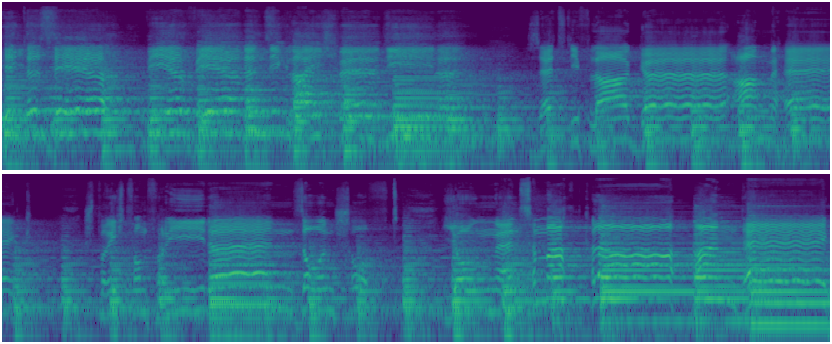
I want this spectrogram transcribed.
bitte sehr, Setzt die Flagge am Heck, spricht vom Frieden, Sohn Schuft. Jungens, macht klar an Deck.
